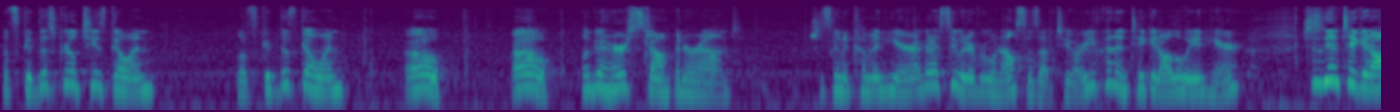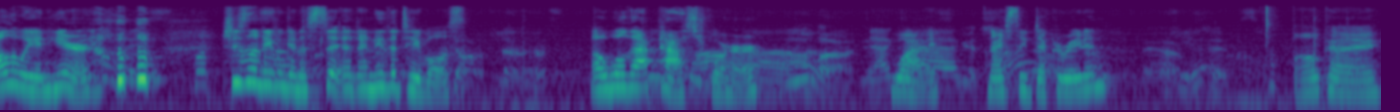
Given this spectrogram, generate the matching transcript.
Let's get this grilled cheese going. Let's get this going. Oh. Oh, look at her stomping around. She's gonna come in here. I gotta see what everyone else is up to. Are you gonna take it all the way in here? She's gonna take it all the way in here. She's not even gonna sit at any of the tables. Oh, well, that passed for her. Why? Nicely decorated? Okay.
